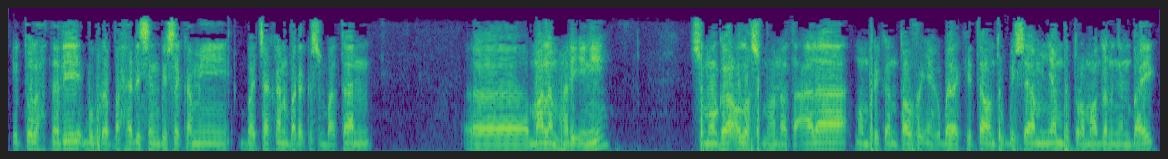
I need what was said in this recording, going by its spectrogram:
itulah tadi beberapa hadis yang bisa kami bacakan pada kesempatan uh, malam hari ini. Semoga Allah Subhanahu wa taala memberikan taufiknya kepada kita untuk bisa menyambut Ramadan dengan baik,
